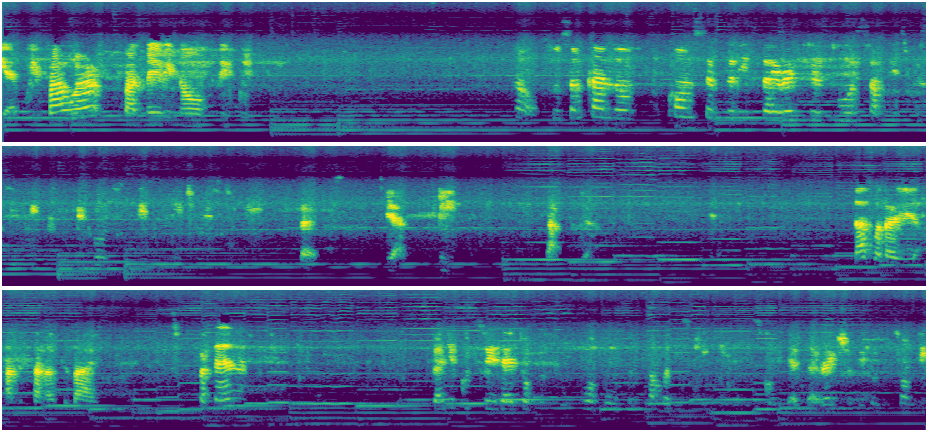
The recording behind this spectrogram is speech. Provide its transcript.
Yeah, with power, but maybe not liquid. No, so some kind of concept that is directed towards something specific because it needs to be that. Yeah, be. That, yeah. That's what I understand as divine. But then, then you could say that of football when somebody's kicking it's going that direction because it's only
